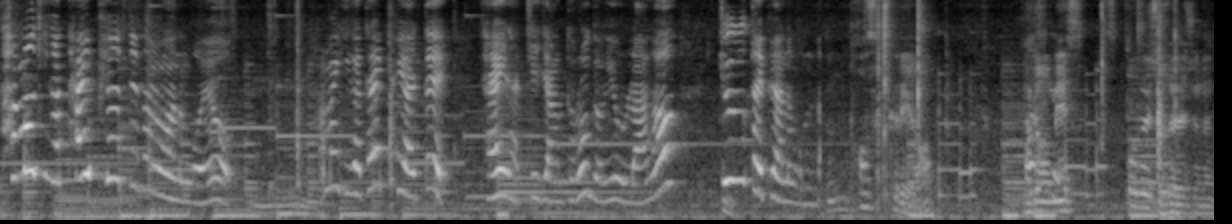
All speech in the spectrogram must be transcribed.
사마귀가 탈피할 때 사용하는 거예요. 음, 사마귀가 탈피할 때 잘 다치지 않도록 여기 올라서 쭉 탈피하는 겁니다. 이건 허스크래요. 미럼의 습- 습도를 조절해주는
